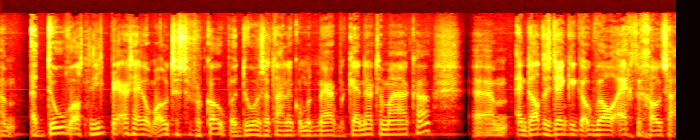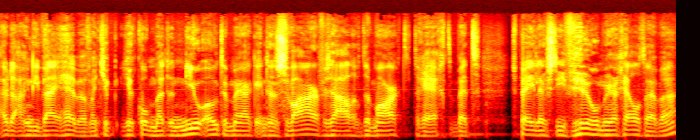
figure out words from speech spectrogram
Um, het doel was niet per se om auto's te verkopen. Het doel was uiteindelijk om het merk bekender te maken. Um, en dat is denk ik ook wel echt de grootste uitdaging die wij hebben. Want je, je komt met een nieuw automerk in een zwaar verzadigde markt terecht. Met spelers die veel meer geld hebben.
